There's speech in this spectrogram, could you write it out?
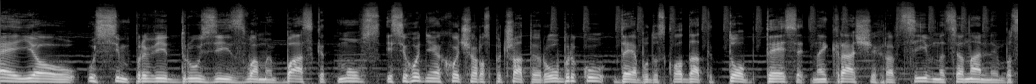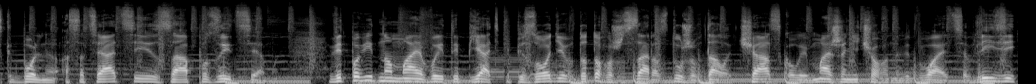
Ей йоу, усім привіт, друзі! З вами Basket Moves. І сьогодні я хочу розпочати рубрику, де я буду складати топ-10 найкращих гравців Національної баскетбольної асоціації за позиціями. Відповідно, має вийти 5 епізодів. До того ж, зараз дуже вдалий час, коли майже нічого не відбувається в лізі,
